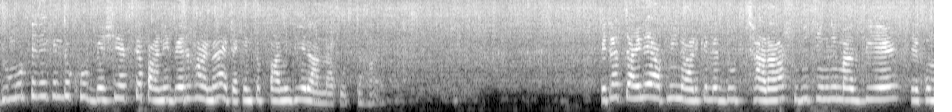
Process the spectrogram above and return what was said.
ডুমুর থেকে কিন্তু খুব বেশি একটা পানি বের হয় না, এটা কিন্তু পানি দিয়ে রান্না করতে হয়। এটা চাইলে আপনি নারকেলের দুধ ছাড়া শুধু চিংড়ি মাছ দিয়ে এরকম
